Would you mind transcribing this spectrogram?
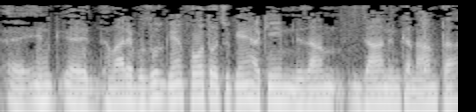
ان ہمارے بزرگ ہیں، فوت ہو چکے ہیں، حکیم نظام جان، ان کا نام تھا،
